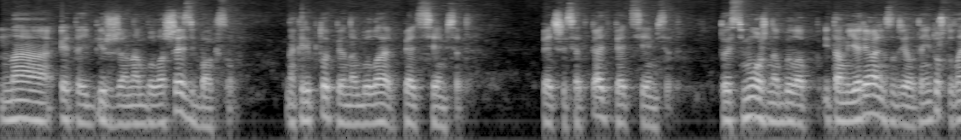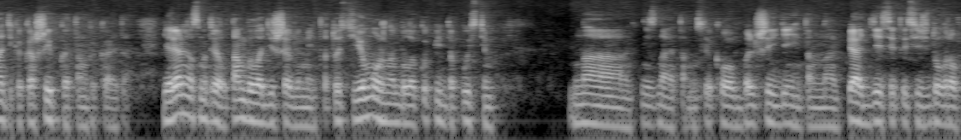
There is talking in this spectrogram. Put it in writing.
на этой бирже она была 6 баксов, на криптопе она была 5.70. 5.65, 5.70. То есть можно было, и там я реально смотрел, это не то, что знаете, как ошибка там какая-то. Я реально смотрел, там было дешевле монета. То есть ее можно было купить, допустим, на, не знаю, там, если у кого большие деньги, там на 5-10 тысяч долларов,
